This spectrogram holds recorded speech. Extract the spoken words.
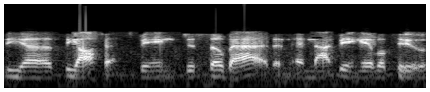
the uh, the offense being just so bad and, and not being able to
